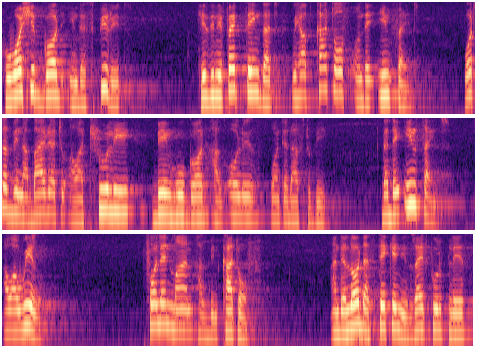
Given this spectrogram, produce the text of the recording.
who worship God in the spirit, he's in effect saying that we have cut off on the inside what has been a barrier to our truly being who God has always wanted us to be. That the inside, our will, fallen man has been cut off, and the Lord has taken his rightful place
